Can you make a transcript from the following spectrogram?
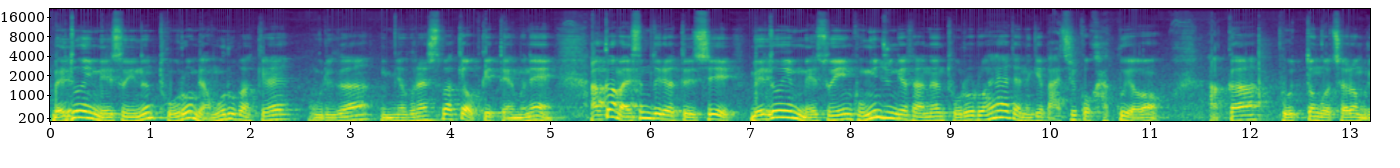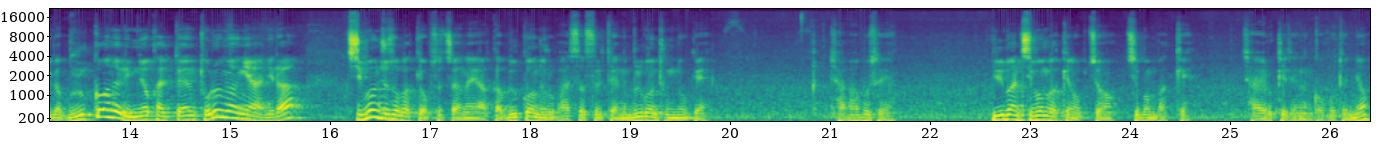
매도인 매수인은 도로명으로밖에 우리가 입력을 할 수밖에 없기 때문에 아까 말씀드렸듯이 매도인 매수인 공인중개사는 도로로 해야 되는 게 맞을 것 같고요. 아까 보던 것처럼 우리가 물건을 입력할 때는 도로명이 아니라 지번 주소밖에 없었잖아요. 아까 물건으로 봤었을 때는 물건 등록에. 자, 봐보세요. 일반 지번밖에 없죠. 지번밖에. 자, 이렇게 되는 거거든요.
